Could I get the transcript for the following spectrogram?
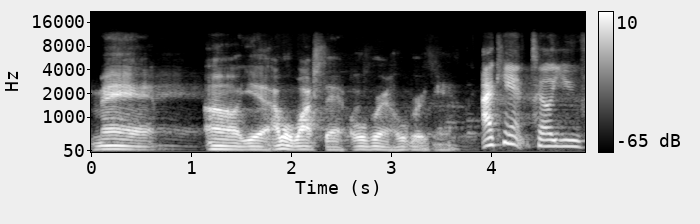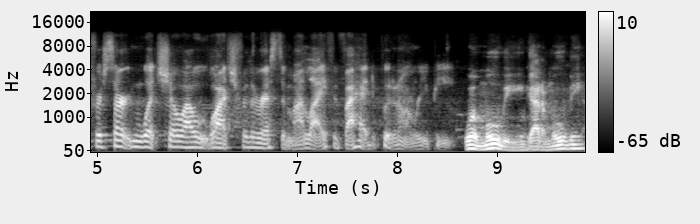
man, oh yeah, I will watch that over and over again. I can't tell you for certain what show I would watch for the rest of my life if I had to put it on repeat. What movie? You got a movie?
